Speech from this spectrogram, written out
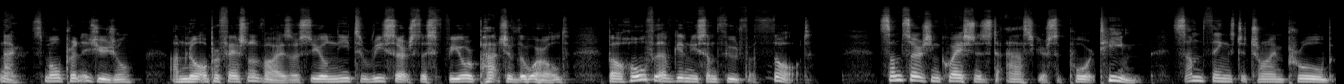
Now, small print as usual. I'm not a professional advisor, so you'll need to research this for your patch of the world, but hopefully I've given you some food for thought. Some searching questions to ask your support team some things to try and probe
